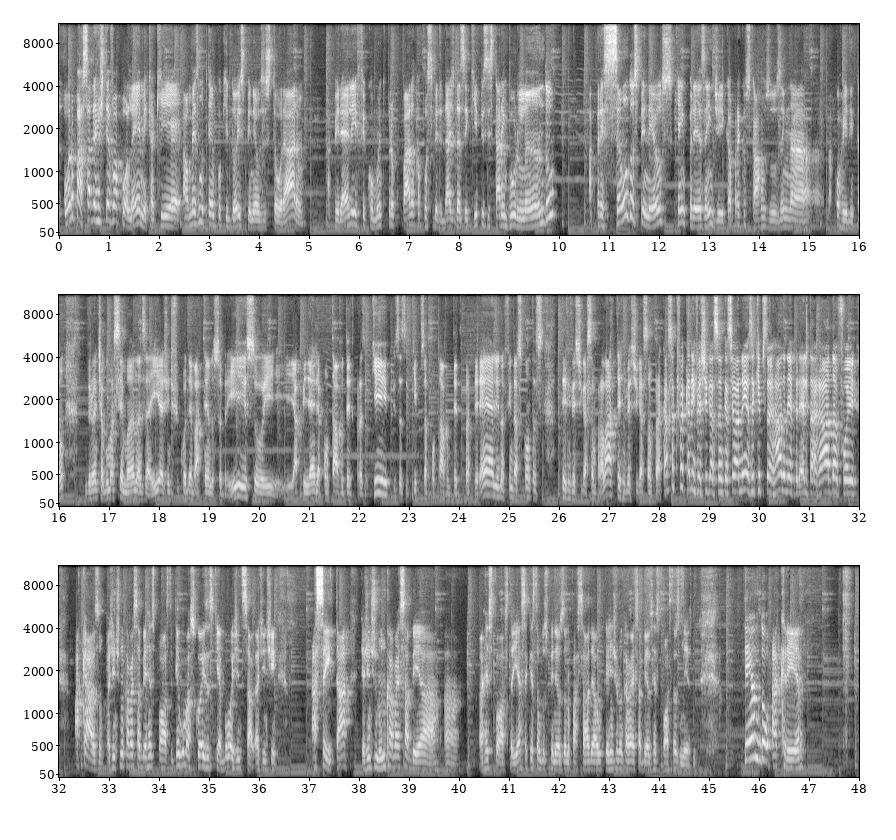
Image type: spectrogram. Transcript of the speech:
o ano passado a gente teve uma polêmica que, ao mesmo tempo que dois pneus estouraram, a Pirelli ficou muito preocupada com a possibilidade das equipes estarem burlando a pressão dos pneus que a empresa indica para que os carros usem na, na corrida. Então, durante algumas semanas aí, a gente ficou debatendo sobre isso e, e a Pirelli apontava o dedo para as equipes, as equipes apontavam o dedo para a Pirelli. No fim das contas, teve investigação para lá, teve investigação para cá. Só que foi aquela investigação que assim, ó, nem as equipes estão erradas, nem a Pirelli está errada, foi acaso. A gente nunca vai saber a resposta. Tem algumas coisas que é bom a gente sabe, a gente aceitar que a gente nunca vai saber a, a, a, resposta. E essa questão dos pneus do ano passado é algo que a gente nunca vai saber as respostas mesmo. Tendo a crer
